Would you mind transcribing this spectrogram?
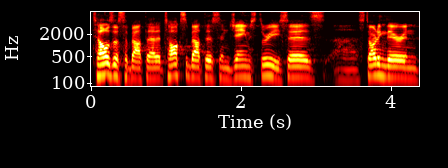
tells us about that. It talks about this in James 3. It says, uh, starting there in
